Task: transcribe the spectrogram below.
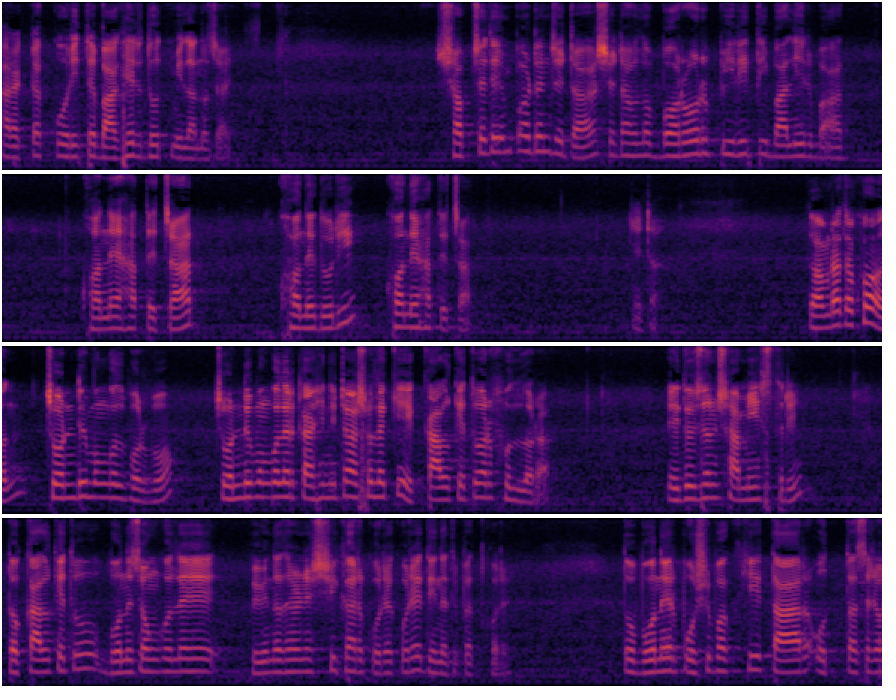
আর একটা করিতে বাঘের দুধ মিলানো যায়। সবচেয়ে ইম্পর্টেন্ট যেটা, সেটা হলো বড়র পিরিতি বালির বাদ ক্ষণে হাতে চাঁদ ক্ষণে দড়ি ক্ষণে হাতে চাঁদ। এটা। তো আমরা তখন চণ্ডীমঙ্গল পড়ব। চণ্ডীমঙ্গলের কাহিনীটা আসলে কি? কালকেতু আর ফুল্লরা। এই দুজন স্বামী, স্ত্রী। তো কালকেতু বনে জঙ্গলে বিভিন্ন ধরনের শিকার করে করে দিনাতিপাত করে। তো বনের পশু পাখি তার অত্যাচারে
